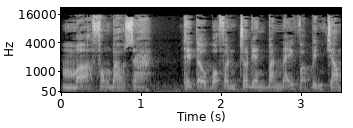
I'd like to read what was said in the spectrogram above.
Mở phong bao ra, Thầy Tàu bỏ phần cho đen ban nãy vào bên trong.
